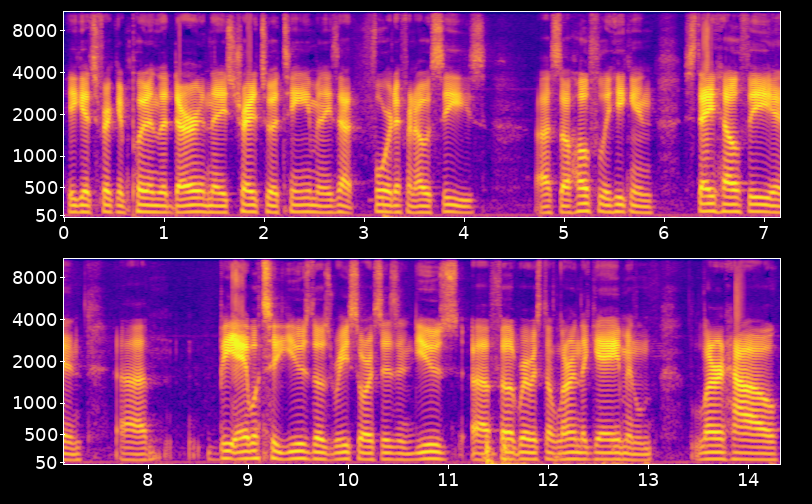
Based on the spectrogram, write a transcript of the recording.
he gets freaking put in the dirt, and then he's traded to a team, and he's at four different OCs. Uh, so hopefully he can stay healthy and uh, be able to use those resources and use uh, Philip Rivers to learn the game and learn how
